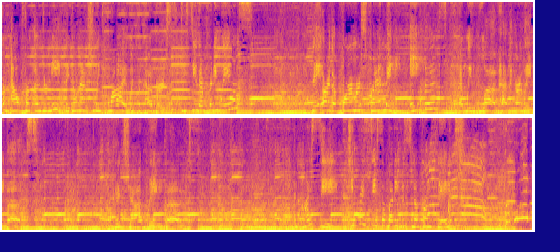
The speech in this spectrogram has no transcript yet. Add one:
come out from underneath. They don't actually fly with the covers. Do you see their pretty wings? They are the farmer's friend. They eat aphids, and we love having our ladybugs. Job, ladybugs. And I see, do you guys see somebody who snuck on stage? What?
